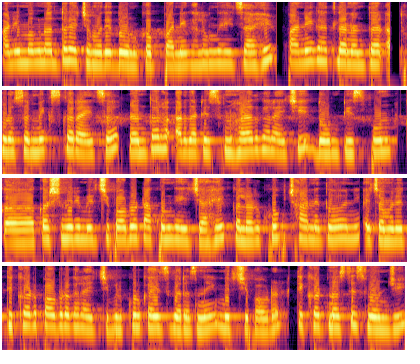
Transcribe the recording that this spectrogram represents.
आणि मग नंतर याच्यामध्ये दोन कप पाणी घालून घ्यायचं आहे. पाणी घातल्यानंतर थोडंसं मिक्स करायचं. नंतर अर्धा टीस्पून हळद घालायची दोन टीस्पून काश्मीरी मिरची पावडर टाकून घ्यायची आहे. कलर खूप छान येतो आणि याच्यामध्ये तिखट पावडर घालायची बिलकुल काहीच गरज नाही मिरची पावडर तिखट नसतेच लोणजी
